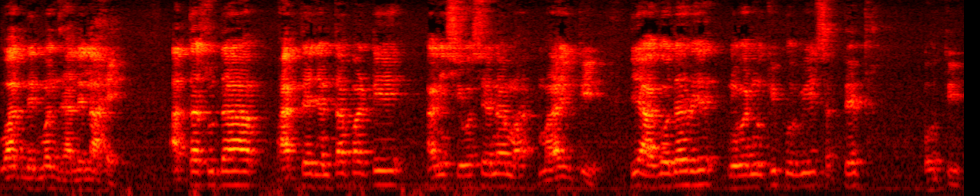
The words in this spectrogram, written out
वाद निर्माण झालेला आहे. आता सुद्धा भारतीय जनता पार्टी आणि शिवसेना महा- महायुती ही अगोदर ही निवडणुकीपूर्वी सत्तेत होती.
